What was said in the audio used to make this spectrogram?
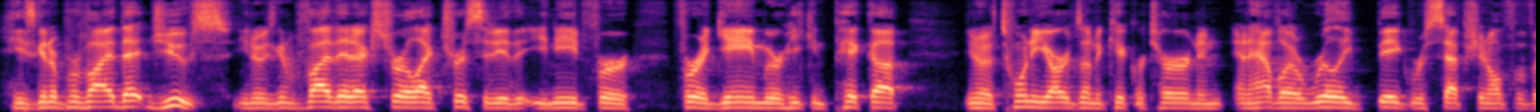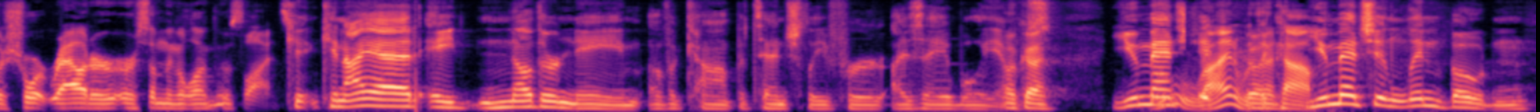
he's going to provide that juice. You know, he's going to provide that extra electricity that you need for for a game where he can pick up you know 20 yards on a kick return and, and have a really big reception off of a short route or, or something along those lines. Can, can I add another name of a comp potentially for Isaiah Williams? Okay. You Ooh, mentioned Ryan with the comp. You mentioned Lynn Bowden,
